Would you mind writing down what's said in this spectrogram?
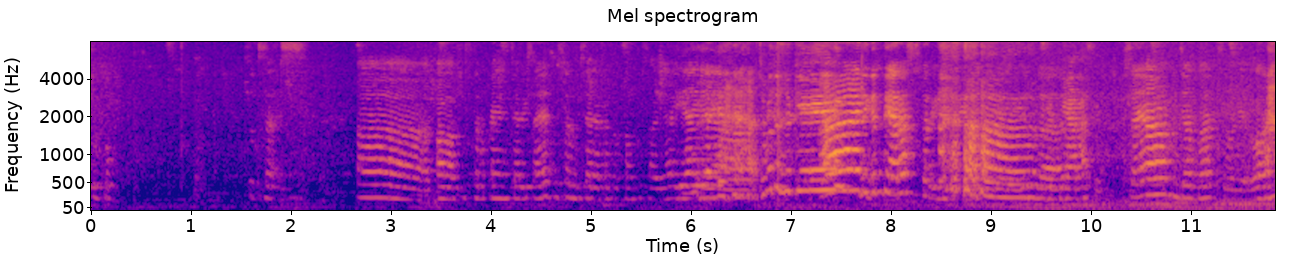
cukup sukses. Eh, kalau suster pengen cari saya suster bisa datang ke kampus saya. Iya iya iya. Coba tunjukin. Ah di Gentiara suster. Ini Di Tiara sih. Saya menjabat sebagai orang.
